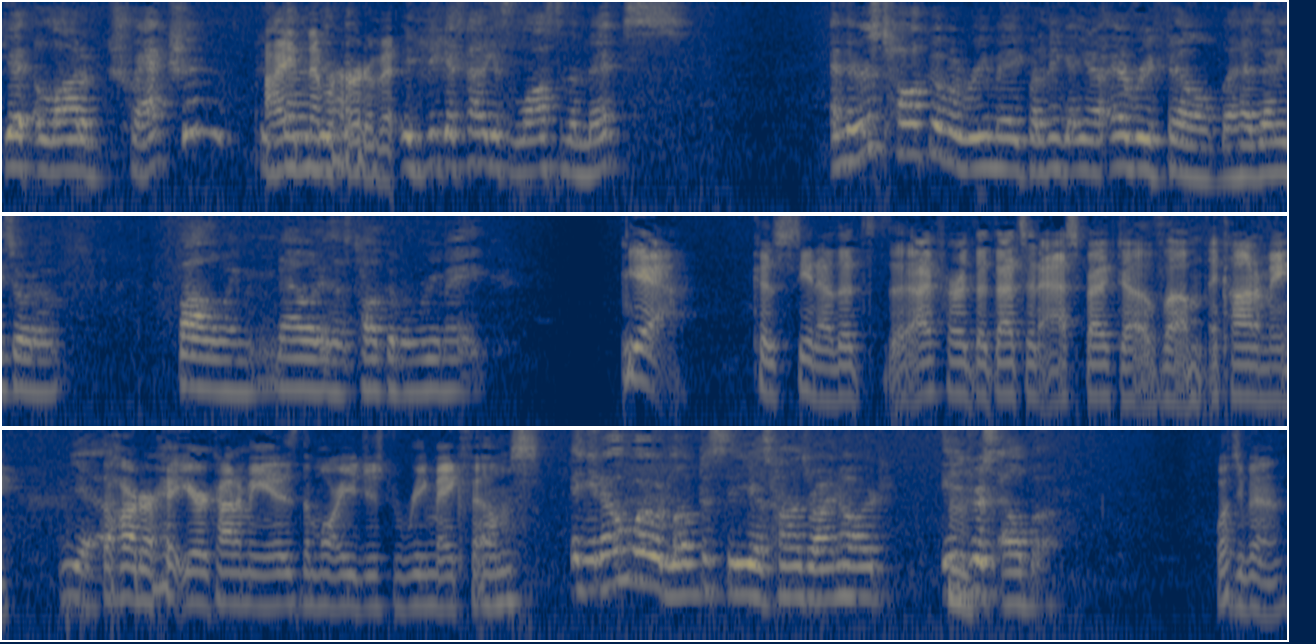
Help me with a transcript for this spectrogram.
get a lot of traction. I had never did- heard of it. It, gets kind of gets lost in the mix. And there is talk of a remake, but I think you know every film that has any sort of following nowadays has talk of a remake. Yeah, because you know that's the, I've heard that that's an aspect of um, economy. Yeah, The harder hit your economy is, the more you just remake films. and you know who I would love to see as Hans Reinhardt? Hmm. Idris Elba. What's he been? in?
